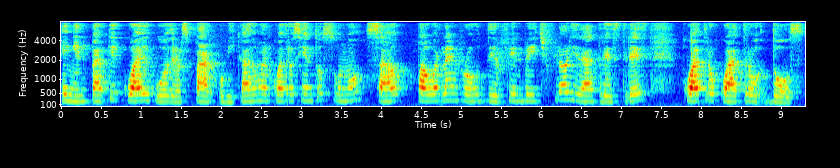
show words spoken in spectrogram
en el Parque Quiet Waters Park ubicado en el 401 South Powerline Road, Deerfield Beach, Florida 33 442.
